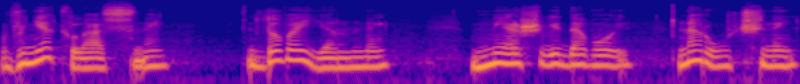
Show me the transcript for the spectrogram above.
внеклассный, довоенный, межвидовой, наручный,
